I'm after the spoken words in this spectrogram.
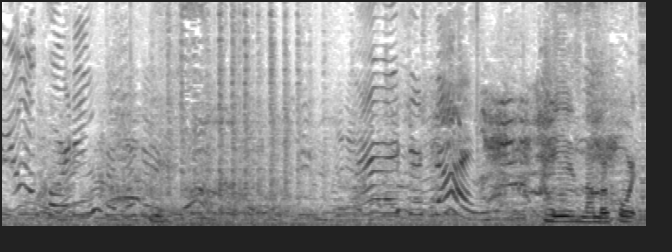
you recording? That is your son. He is number 14.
